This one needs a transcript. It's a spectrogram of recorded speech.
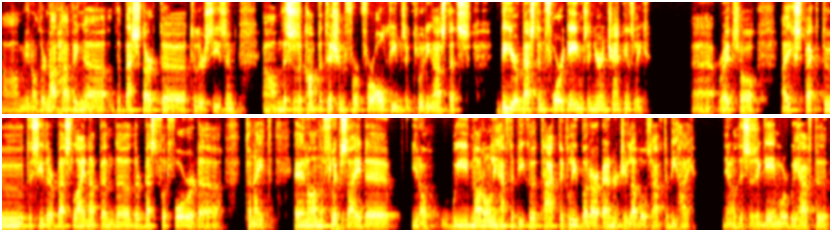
Um, you know, they're not having uh, the best start to, to their season. Um, this is a competition for for all teams, including us. That's be your best in four games, and you're in Champions League. Uh, right, so I expect to to see their best lineup and uh, their best foot forward uh, tonight. And on the flip side, uh, you know, we not only have to be good tactically, but our energy levels have to be high. You know, this is a game where we have to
